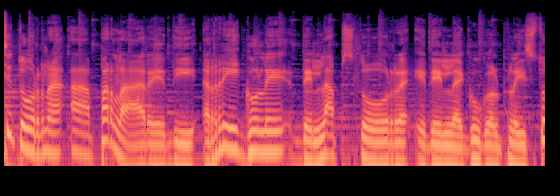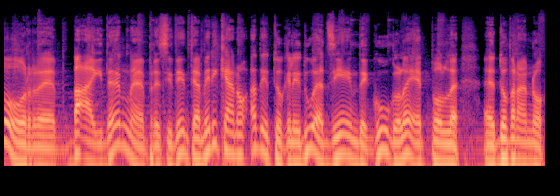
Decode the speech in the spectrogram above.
si torna a parlare di regole dell'App Store e del Google Play Store. Biden, presidente americano, ha detto che le due aziende, Google e Apple, eh, dovranno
